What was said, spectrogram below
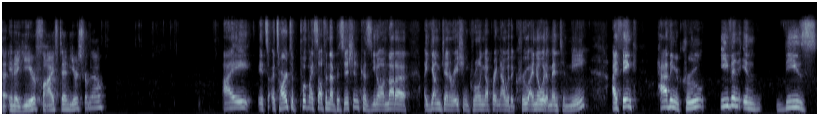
uh, in a year five ten years from now I it's it's hard to put myself in that position because you know I'm not a, a young generation growing up right now with a crew. I know what it meant to me. I think having a crew, even in these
